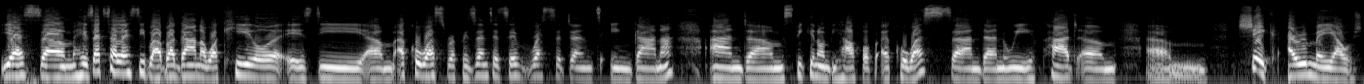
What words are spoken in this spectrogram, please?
Yes, um, His Excellency Baba Gana Wakil is the um, ECOWAS representative resident in Ghana and um, speaking on behalf of ECOWAS. And then we've had um, um, Sheikh Armiyawo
